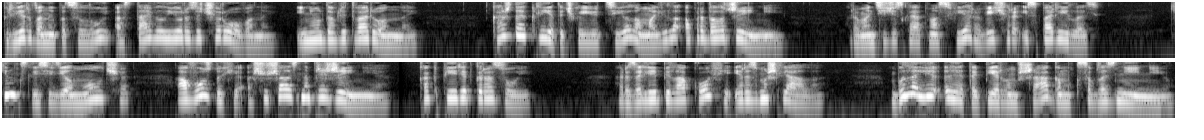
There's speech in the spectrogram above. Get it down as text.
Прерванный поцелуй оставил ее разочарованной и неудовлетворенной. Каждая клеточка ее тела молила о продолжении. Романтическая атмосфера вечера испарилась. Кингсли сидел молча, а в воздухе ощущалось напряжение, как перед грозой. Розали пила кофе и размышляла. Было ли это первым шагом к соблазнению?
